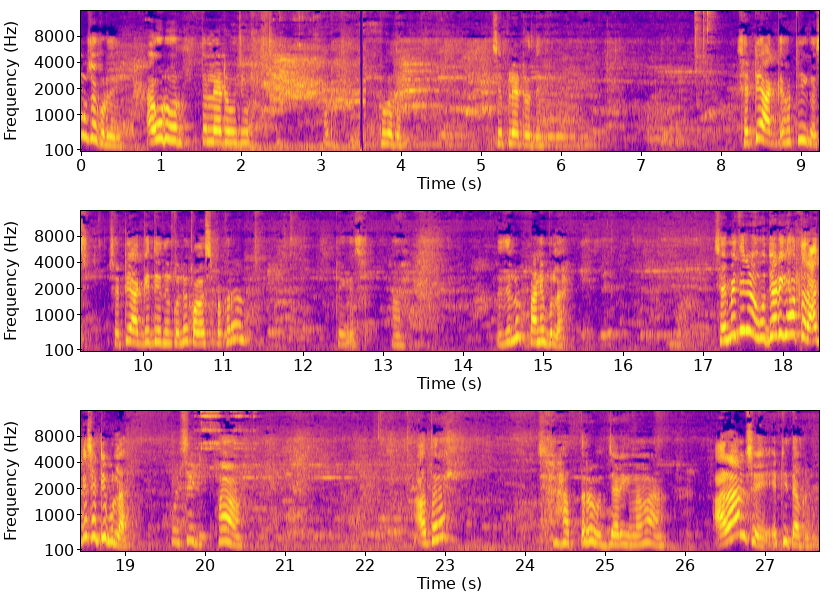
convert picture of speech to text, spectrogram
मुझे चकुड़देवि उठ उठ तो लेट हो उठ भोग दे से प्लेट रे से आगे हाँ ठीक अच्छे से आगे दे दिन कहने कलश पाखर ठीक अच्छे हाँ दे दिल पा बुला सेमती उजाड़ी हाथ आगे से बुला हाँ आ ହାତର ଉଜାଡ଼ିକି ମାମା ଆରାମସେ ଏଠି ତାପରେ ହଁ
